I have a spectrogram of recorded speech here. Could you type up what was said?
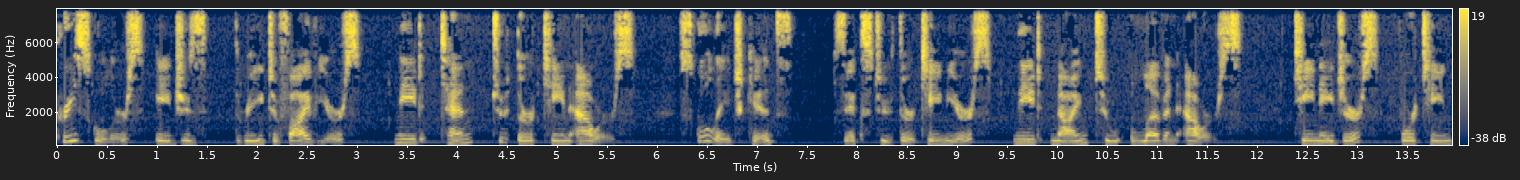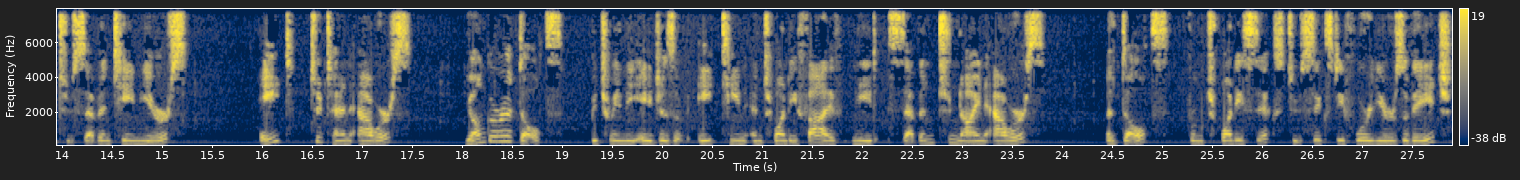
Preschoolers, ages 3 to 5 years, need 10 to 13 hours. School age kids, 6 to 13 years, need 9 to 11 hours. Teenagers, 14 to 17 years, 8 to 10 hours. Younger adults between the ages of 18 and 25 need 7 to 9 hours. Adults from 26 to 64 years of age,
